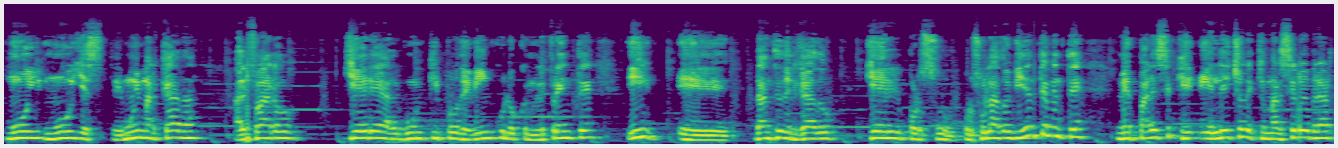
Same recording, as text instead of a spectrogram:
muy, muy, este, muy marcada. Alfaro quiere algún tipo de vínculo con el frente y eh, Dante Delgado quiere ir por su, por su lado. Evidentemente, me parece que el hecho de que Marcelo Ebrard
